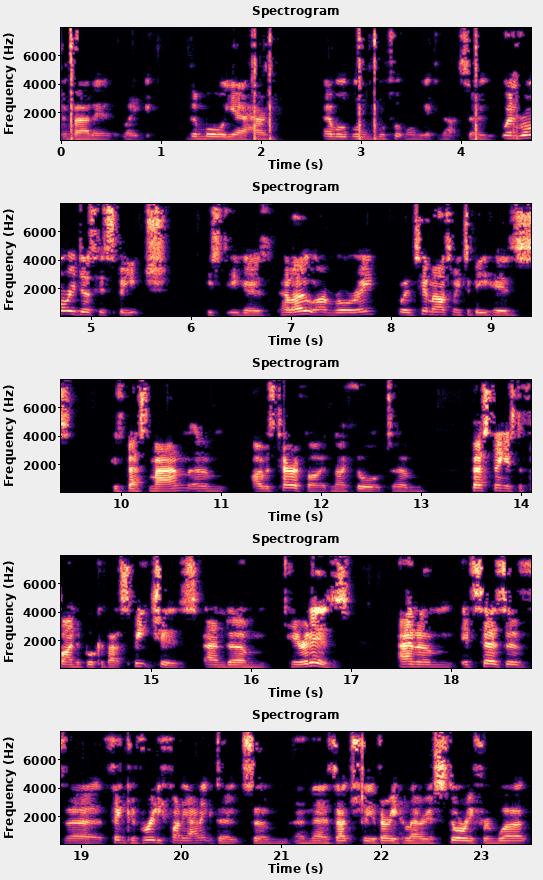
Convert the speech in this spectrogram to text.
about it, like, the more, yeah, Harry, uh, we'll, we'll, we'll talk more when we get to that. So when Rory does his speech, he, he goes, hello, I'm Rory. When Tim asked me to be his, his best man, um, I was terrified and I thought, um, best thing is to find a book about speeches and, um, here it is. And, um, it says of, uh, think of really funny anecdotes, um, and there's actually a very hilarious story from work.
